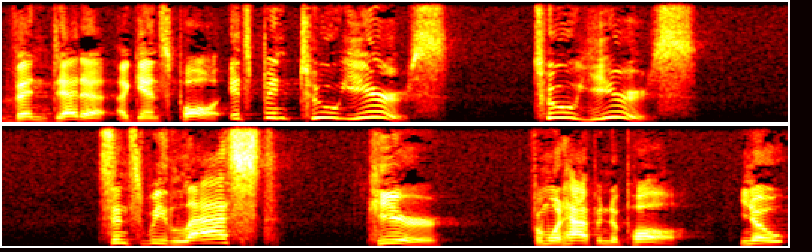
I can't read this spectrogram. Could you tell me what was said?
vendetta against Paul. It's been two years. Two years since we last hear from what happened to Paul. You know,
